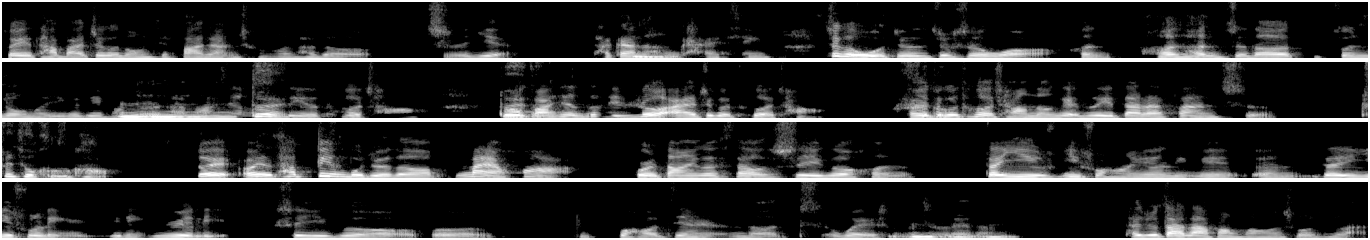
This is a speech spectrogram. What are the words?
所以他把这个东西发展成了他的职业，他干得很开心。这个我觉得就是我很很很值得尊重的一个地方，就是他发现了自己的特长，对，发现自己热爱这个特长，而且这个特长能给自己带来饭吃，这就很好。对，而且他并不觉得卖画或者当一个 sales 是一个很在艺艺术行业里面，嗯，在艺术领领域里是一个呃。不好见人的职位什么之类的，他就大大方方的说出来。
